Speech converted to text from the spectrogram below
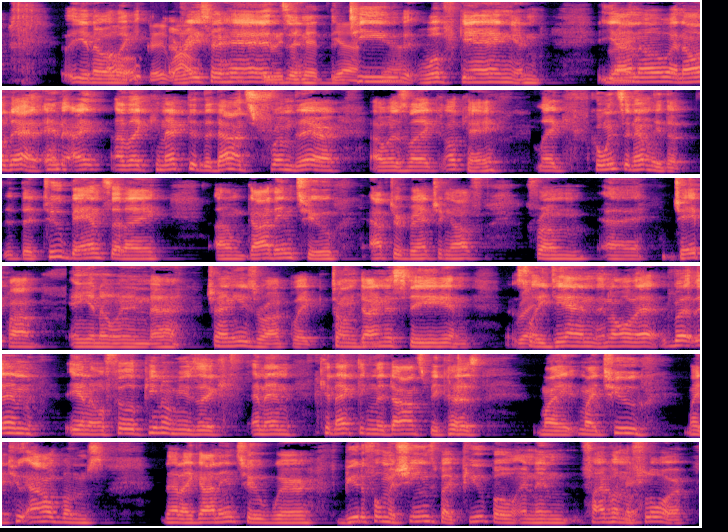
You know, Oh, like okay, wow. Eraserheads Eraserhead, and the yeah, T, yeah. Wolfgang, and Yano and all that. And I, I like connected the dots from there. I was like, okay, like coincidentally, the the two bands that I um, got into after branching off from uh, J-pop and you know in uh, Chinese rock like Tang Dynasty and Right. Slay Dian and all that, but then you know Filipino music and then connecting the dots because my my two my two albums that I got into were Beautiful Machines by Pupil and then Five on the Floor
